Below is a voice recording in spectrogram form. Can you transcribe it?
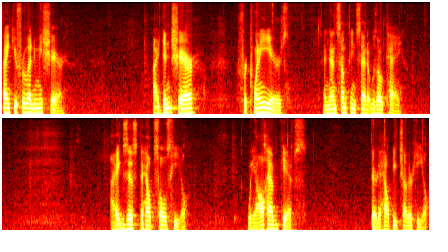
Thank you for letting me share. I didn't share for 20 years, and then something said it was okay. I exist to help souls heal. We all have gifts. They're to help each other heal.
